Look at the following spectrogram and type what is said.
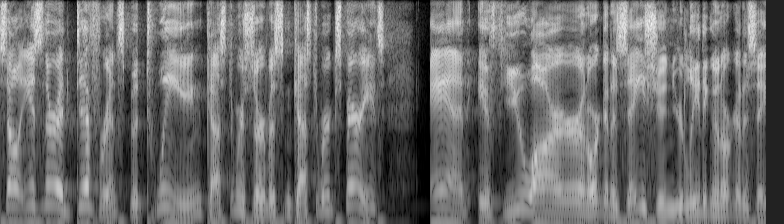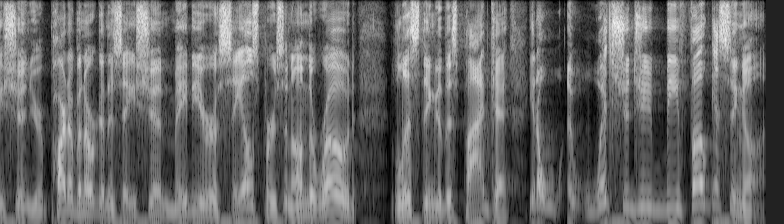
So, is there a difference between customer service and customer experience? And if you are an organization, you're leading an organization, you're part of an organization, maybe you're a salesperson on the road listening to this podcast, you know, which should you be focusing on?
